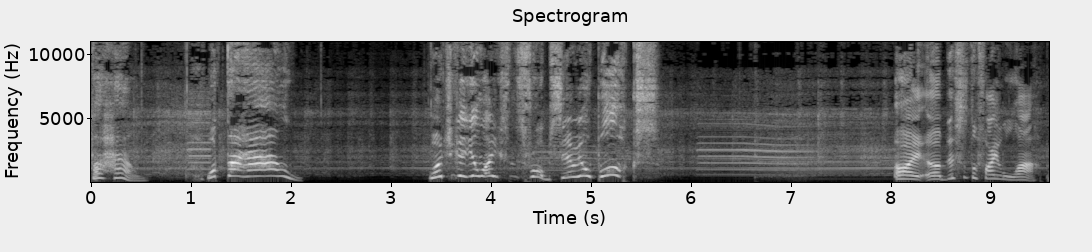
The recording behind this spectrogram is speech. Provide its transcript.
The hell? What the hell? Where'd you get your license from? Cereal box? Alright, um, this is the final lap.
